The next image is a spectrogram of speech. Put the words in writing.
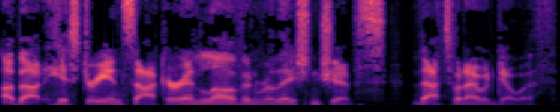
about history and soccer and love and relationships. That's what I would go with.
